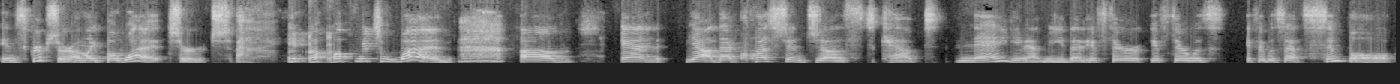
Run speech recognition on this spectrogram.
in scripture, I'm like, but what church? you know, which one? Um, and yeah, that question just kept nagging at me that if there if there was if it was that simple,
